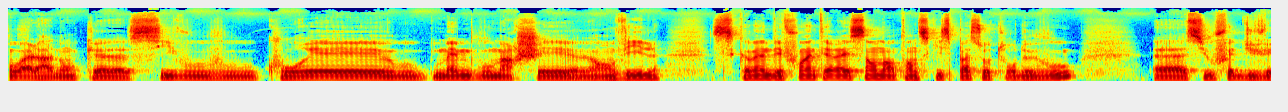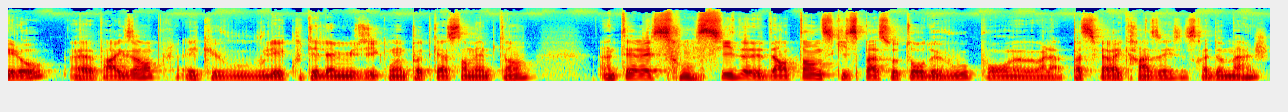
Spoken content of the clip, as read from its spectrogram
voilà, donc euh, si vous, vous courez ou même vous marchez euh, en ville, c'est quand même des fois intéressant d'entendre ce qui se passe autour de vous. si vous faites du vélo, par exemple, et que vous voulez écouter de la musique ou un podcast en même temps, intéressant aussi d'entendre ce qui se passe autour de vous pour voilà pas se faire écraser, ce serait dommage.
